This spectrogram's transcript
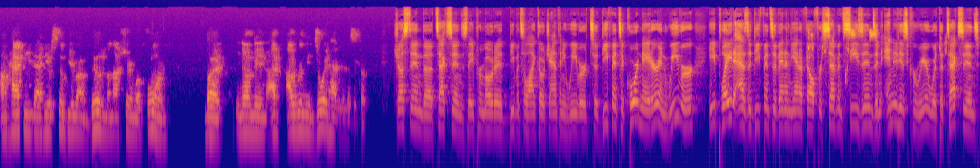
I'm happy that he'll still be around the building. I'm not sure in what form, but you know what I mean. I I really enjoyed having him as a coach. Justin, the Texans, they promoted defensive line coach Anthony Weaver to defensive coordinator. And Weaver, he played as a defensive end in the NFL for seven seasons and ended his career with the Texans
